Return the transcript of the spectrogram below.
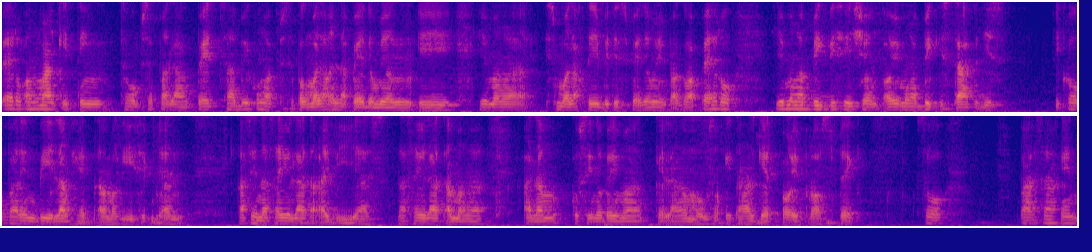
pero ang marketing, sa umpisa pa lang, pwede, sabi ko nga, sa pagmalaki na, pwede mo yung, i, yung mga small activities, pwede mo yung pagawa. Pero, yung mga big decision o yung mga big strategies, ikaw pa rin bilang head ang mag-iisip niyan. Kasi nasa iyo lahat ng ideas, nasa iyo lahat ang mga, alam kung sino ba yung mga kailangan mo gustong i-target o i-prospect. So, para sa akin,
